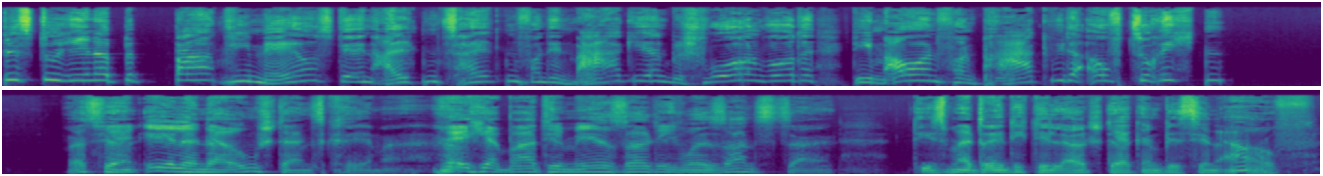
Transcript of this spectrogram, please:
Bist du jener B Bartimäus, der in alten Zeiten von den Magiern beschworen wurde, die Mauern von Prag wieder aufzurichten? Was für ein elender Umstandskrämer. Welcher Bartimäus sollte ich wohl sonst sein? Diesmal drehte ich die Lautstärke ein bisschen auf.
